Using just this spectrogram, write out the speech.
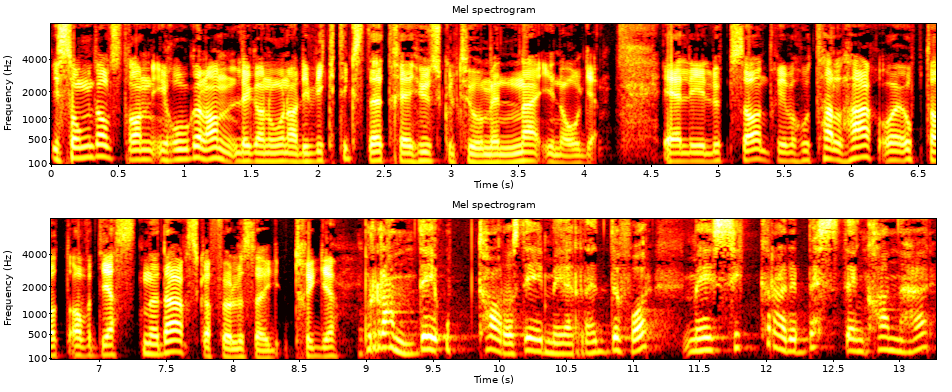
I Sogndalstrand i Rogaland ligger noen av de viktigste trehuskulturminnene i Norge. Eli Lupsa driver hotell her og er opptatt av at gjestene der skal føle seg trygge. Brann det opptar oss, det er vi redde for. Vi sikrer det beste en kan her,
